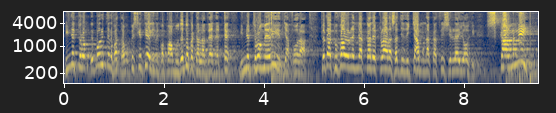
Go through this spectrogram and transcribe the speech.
Είναι τρο... Δεν μπορείτε να θα μου πεις και τι έγινε παπά μου, δεν το καταλαβαίνετε. Είναι τρομερή η διαφορά. Και όταν του βάλανε μια καρεκλάρα σαν τη δικιά μου να καθίσει λέει όχι. Σκαμνή!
